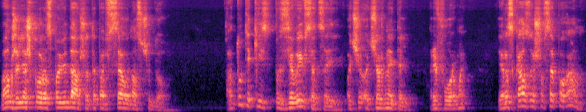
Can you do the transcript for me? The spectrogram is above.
Вам же Ляшко розповідав, що тепер все у нас чудово. А тут якийсь з'явився цей оч- очорнитель реформи і розказує, що все погано.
